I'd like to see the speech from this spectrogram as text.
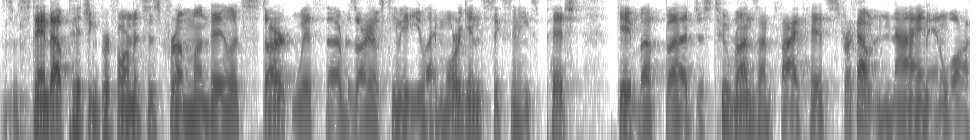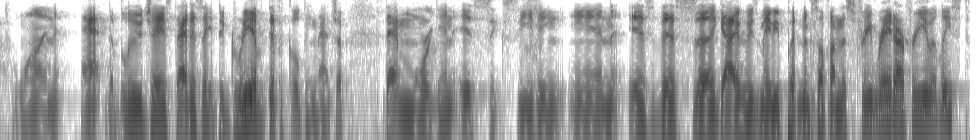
Some standout pitching performances from Monday. Let's start with uh, Rosario's teammate Eli Morgan. Six innings pitched, gave up uh, just two runs on five hits, struck out nine, and walked one at the Blue Jays. That is a degree of difficulty matchup that Morgan is succeeding in. Is this a guy who's maybe putting himself on the stream radar for you at least?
